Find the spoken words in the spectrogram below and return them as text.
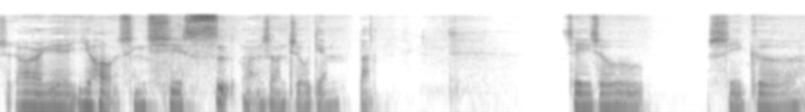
十二月一号，星期四晚上九点半。这一周是一个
